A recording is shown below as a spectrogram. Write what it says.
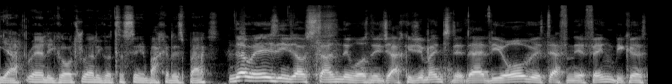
yeah, really good, really good to see him back at his best. No, it is. He was outstanding, wasn't he, Jack? As you mentioned it there, the aura is definitely a thing because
